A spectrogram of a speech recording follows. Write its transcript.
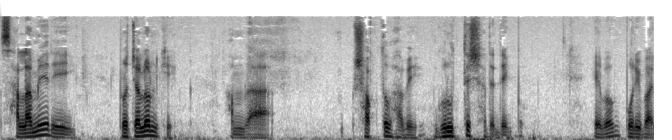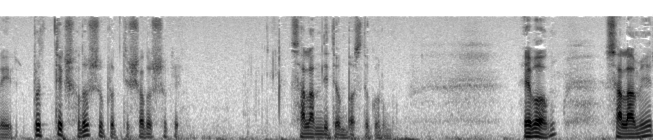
সালামের এই প্রচলনকে আমরা শক্তভাবে গুরুত্বের সাথে দেখব এবং পরিবারের প্রত্যেক সদস্য, প্রত্যেক সদস্যকে সালাম দিতে অভ্যস্ত করব এবং সালামের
